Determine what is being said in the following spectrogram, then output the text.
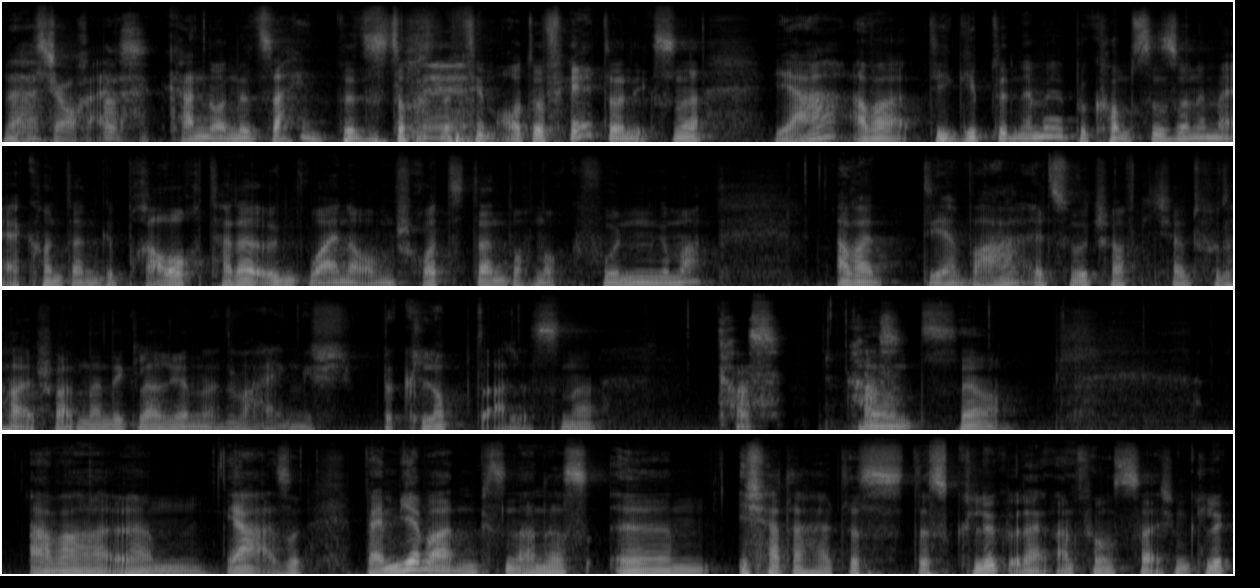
da dachte ich auch, das kann doch nicht sein. Das ist doch, nee. dem Auto fehlt doch nichts. Ne? Ja, aber die gibt es nicht mehr, bekommst du so nicht mehr. Er konnte dann gebraucht, hat er irgendwo einer auf dem Schrott dann doch noch gefunden gemacht. Aber der war als wirtschaftlicher Totalschaden dann deklariert. Das war eigentlich bekloppt alles. Ne? Krass. Krass. Und ja. Aber ähm, ja, also bei mir war es ein bisschen anders. Ähm, ich hatte halt das, das Glück oder in Anführungszeichen Glück,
